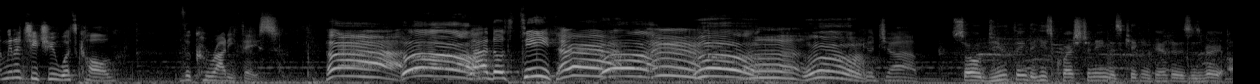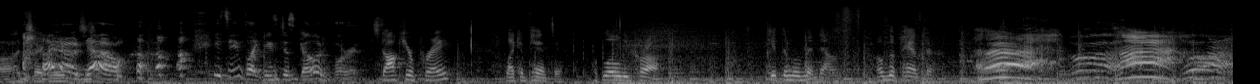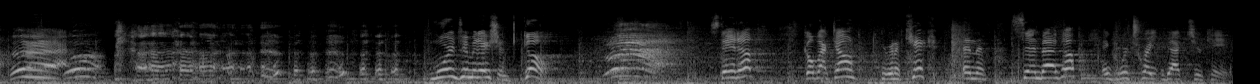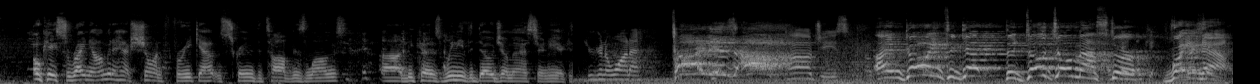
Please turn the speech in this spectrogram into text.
I'm gonna teach you what's called the karate face. Ah! Ah! God, those teeth. Ah! Ah! Ah! Good job. So, do you think that he's questioning this kicking panther? This is a very odd technique. I don't know. he seems like he's just going for it. Stalk your prey like a panther. Slowly crawl. Get the movement down of the panther. Ah! Ah! More intimidation. Go. Stand up. Go back down. You're gonna kick and then stand back up and retreat back to your cave. Okay, so right now I'm gonna have Sean freak out and scream at the top of his lungs uh, because we need the dojo master in here. You're gonna wanna. Time is up! Oh, jeez. I am going to get the dojo master okay. right now.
